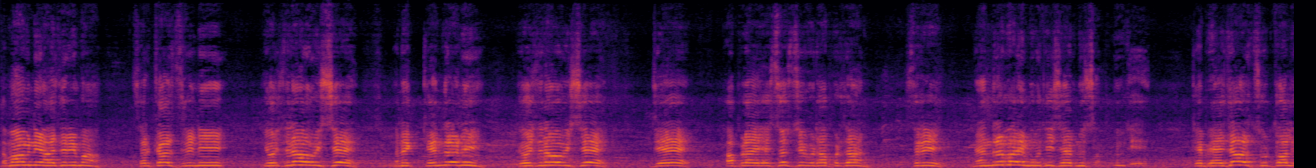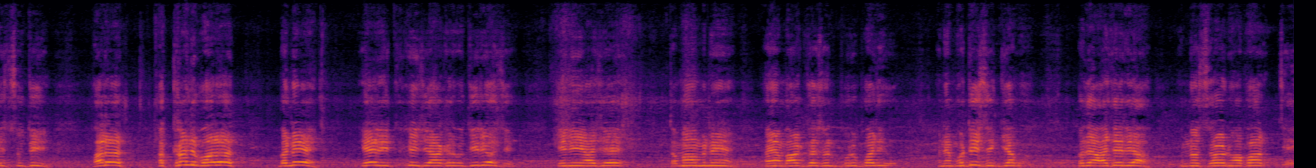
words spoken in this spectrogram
તમામની હાજરીમાં સરકારશ્રીની યોજનાઓ વિશે અને કેન્દ્રની યોજનાઓ વિશે જે આપણા યશસ્વી વડાપ્રધાન શ્રી નરેન્દ્રભાઈ મોદી સાહેબનું સપનું છે કે બે હજાર સુડતાલીસ સુધી ભારત, અખંડ ભારત બને એ રીતની જે આગળ વધી રહ્યો છે એની આજે તમામને અહીંયા માર્ગદર્શન પૂરું પાડ્યું અને મોટી સંખ્યામાં બધા હાજર રહ્યા. એમનો સર્વનો આભાર. જય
